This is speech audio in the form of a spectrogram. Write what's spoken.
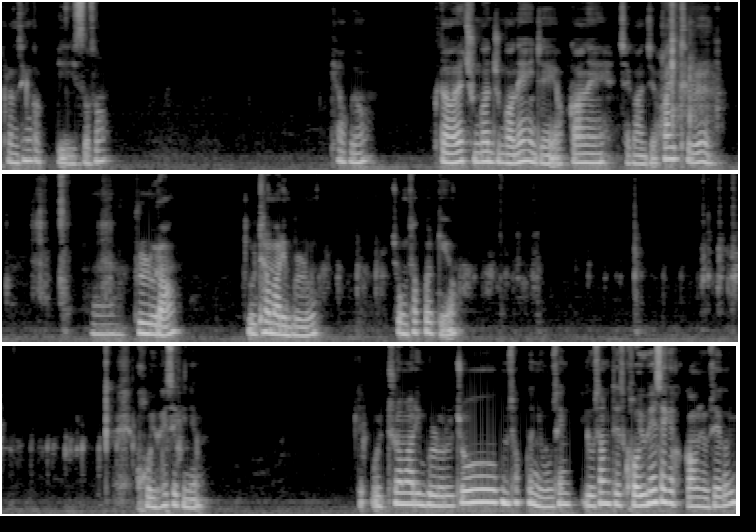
그런 생각이 있어서 이렇게 하고요. 그 다음에 중간중간에 이제 약간의 제가 이제 화이트를 어, 블루랑 ultramarine blue 조금 섞을게요. 거의 회색이네요. 네, ultramarine blue를 조금 섞은 요, 생, 요 상태에서 거의 회색에 가까운 요 색을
